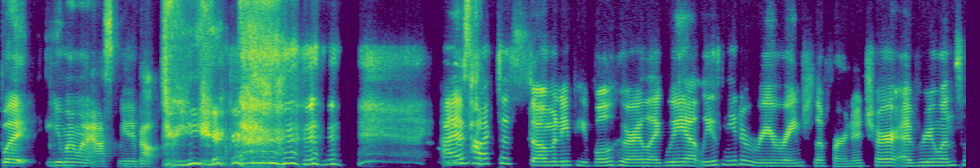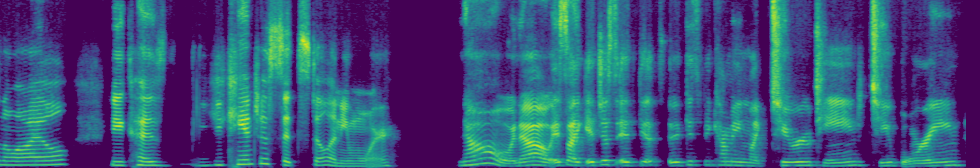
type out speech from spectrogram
But you might want to ask me about three years. I've talked to so many people who are like, we at least need to rearrange the furniture every once in a while because you can't just sit still anymore. No, no. It's like it just it gets it gets becoming like too routine, too boring.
